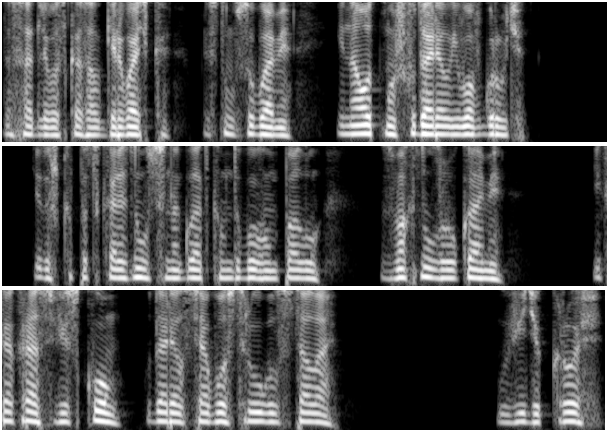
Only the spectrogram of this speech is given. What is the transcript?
досадливо сказал Герваська, плеснув зубами, и наотмашь ударил его в грудь. Дедушка подскользнулся на гладком дубовом полу, взмахнул руками и как раз виском ударился об острый угол стола. Увидя кровь,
